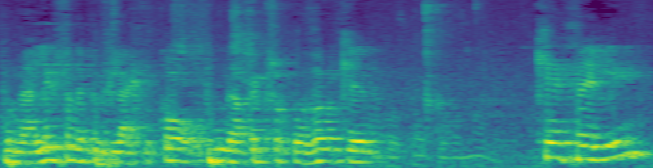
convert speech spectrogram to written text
που να λέει στον επιφυλακτικό που είναι απ' έξω από το δρόμο και, και θέλει,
